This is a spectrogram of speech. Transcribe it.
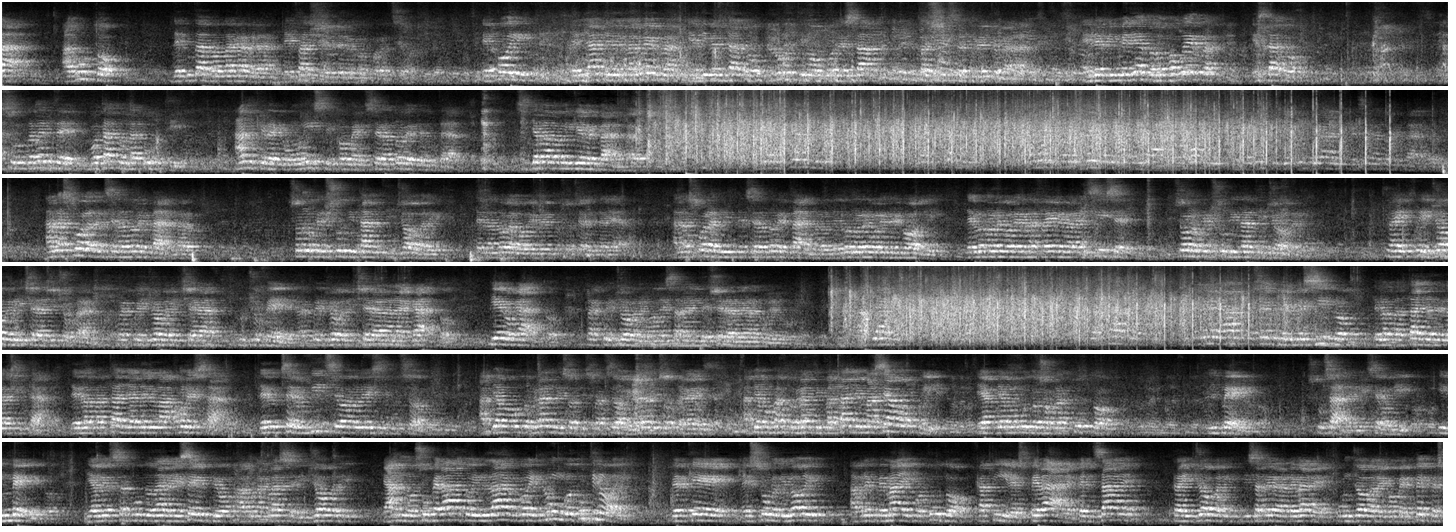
da adulto deputato alla Camera dei fasci e delle corporazioni e poi negli anni della guerra è diventato l'ultimo forestà fascista di Reggio Calabria e nell'immediato dopoguerra è stato assolutamente votato da tutti, anche dai comunisti come senatore deputato. Si chiamava Michele Barbaro. Sono cresciuti tanti giovani dell'allora Movimento Sociale Italiano. Alla scuola di, del senatore Barbaro, dell'onorevole Gregori, dell'onorevole Raffaele Valencise sono cresciuti tanti giovani. Tra quei giovani c'era Ciccio Franco, tra quei giovani c'era Lucio Fede, tra quei giovani c'era Anna Gatto, Piero Gatto, tra quei giovani modestamente c'era Renato Leluni. Abbiamo il siglo della battaglia della città, della battaglia della onestà, del servizio alle istituzioni. Abbiamo avuto grandi soddisfazioni, grandi sofferenze, abbiamo fatto grandi battaglie, ma siamo qui e abbiamo avuto soprattutto il merito, scusatemi se lo dico, il merito di aver saputo dare esempio a una classe di giovani che hanno superato in largo e in lungo tutti noi perché nessuno di noi avrebbe mai potuto capire, sperare, pensare tra i giovani di saper arrivare un giovane come Peppe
